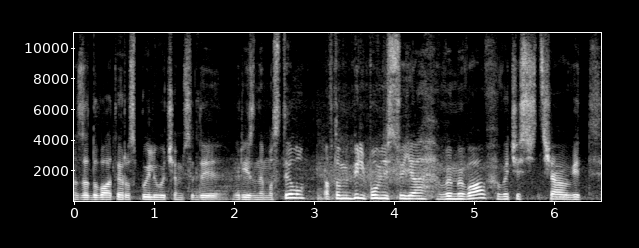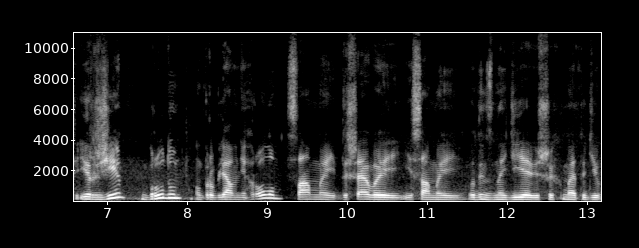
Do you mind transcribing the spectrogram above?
задувати розпилювачем сюди різне мастило. Автомобіль повністю я вимивав, вичищав від іржі, бруду, обробляв нігролом. Самий дешевий і самий один з найдієвіших методів.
